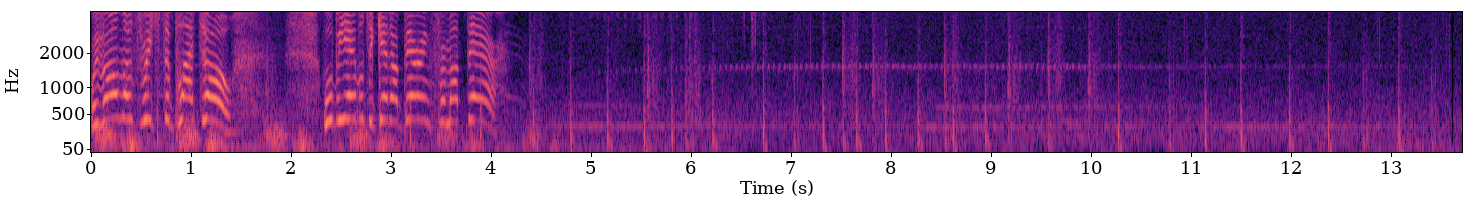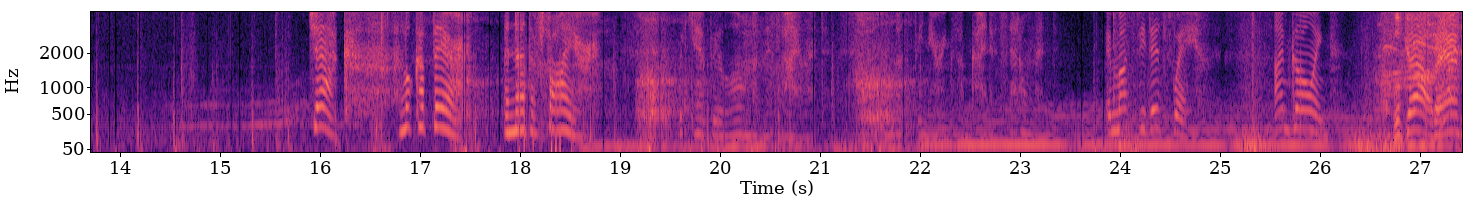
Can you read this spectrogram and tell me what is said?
We've almost reached the plateau. We'll be able to get our bearings from up there. Jack, look up there. Another fire. We can't be alone on this island. We must be nearing some kind of settlement. It must be this way. I'm going. Look out, Ann!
